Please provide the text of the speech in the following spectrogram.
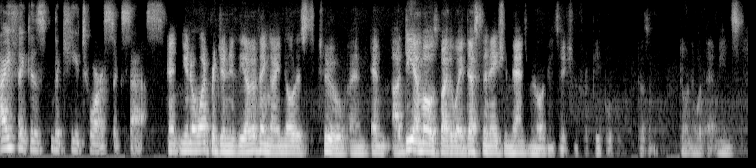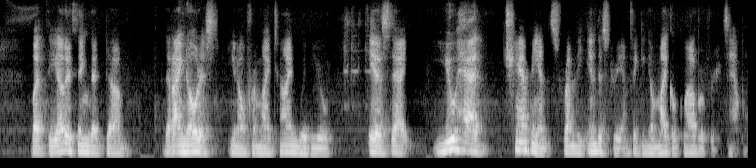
I think is the key to our success. And you know what, Virginia, the other thing I noticed too, and, and uh, DMOs, by the way, Destination Management Organization for people who doesn't don't know what that means. But the other thing that um, that I noticed, you know, from my time with you, is that you had champions from the industry. I'm thinking of Michael Klauber, for example,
